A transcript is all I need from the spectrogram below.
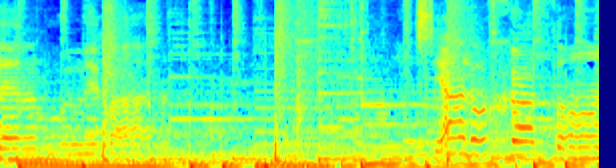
Del boulevard. Se ha alojado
